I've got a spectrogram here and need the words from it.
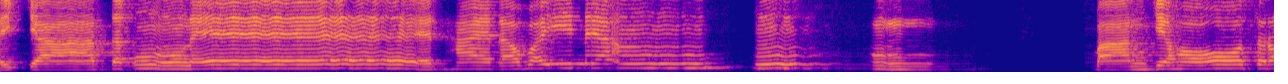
និច្ចាទឹកនេតហេតុអ្វីអ្នកបានជាហោស្រ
